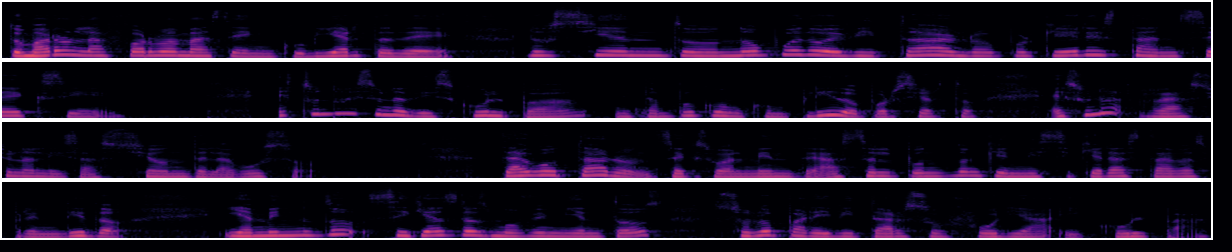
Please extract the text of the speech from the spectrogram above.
tomaron la forma más encubierta de lo siento, no puedo evitarlo porque eres tan sexy. Esto no es una disculpa, ni tampoco un cumplido, por cierto, es una racionalización del abuso. Te agotaron sexualmente hasta el punto en que ni siquiera estabas prendido y a menudo seguías los movimientos solo para evitar su furia y culpa.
